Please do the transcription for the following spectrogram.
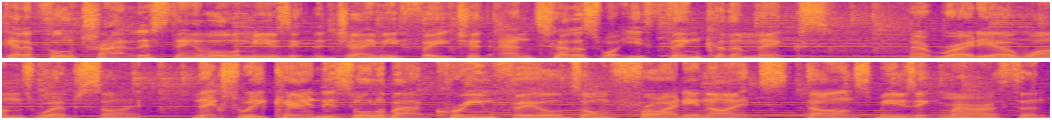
get a full track listing of all the music that Jamie featured, and tell us what you think of the mix at Radio 1's website. Next weekend, it's all about Creamfields on Friday night's Dance Music Marathon.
